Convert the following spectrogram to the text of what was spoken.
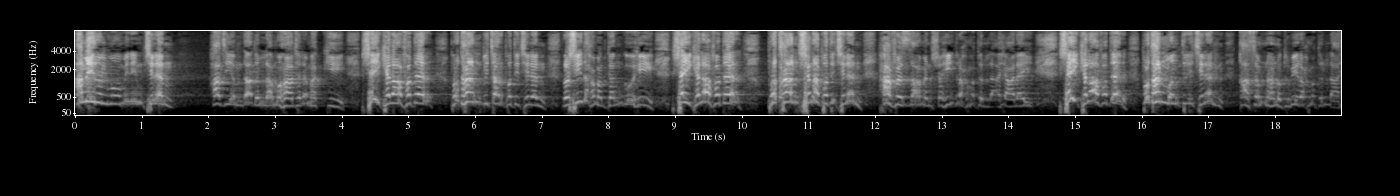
আমিরুল মুমিনিন ছিলেন। হাজি এমদাদুল্লাহ মুহাজের মাক্কি, সেই খেলাফতের প্রধান বিচারপতি ছিলেন রশিদ আহমদ গাঙ্গুহি, সেই খেলাফতের প্রধান সেনাপতি ছিলেন হাফেজ জামেন শহীদ রহমতুল্লাহ আলাই, সেই খেলাফতের প্রধানমন্ত্রী ছিলেন কাসম নানতুবি রহমতুল্লাহ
